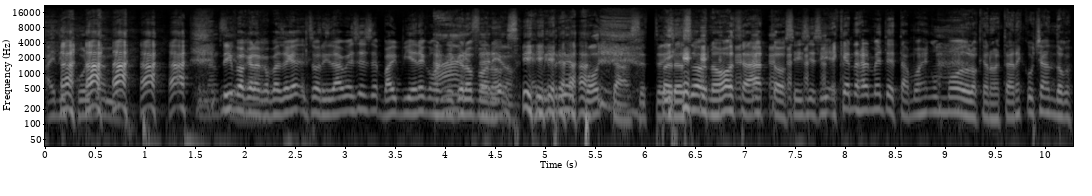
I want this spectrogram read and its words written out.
Ay, discúlpame. sí, porque lo que pasa es que el sonido a veces va y viene con el ah, micrófono. Sí. Es mi primer podcast. Pero eso, no, exacto. Sí, sí, sí. Es que realmente estamos en un modo, los que nos están escuchando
